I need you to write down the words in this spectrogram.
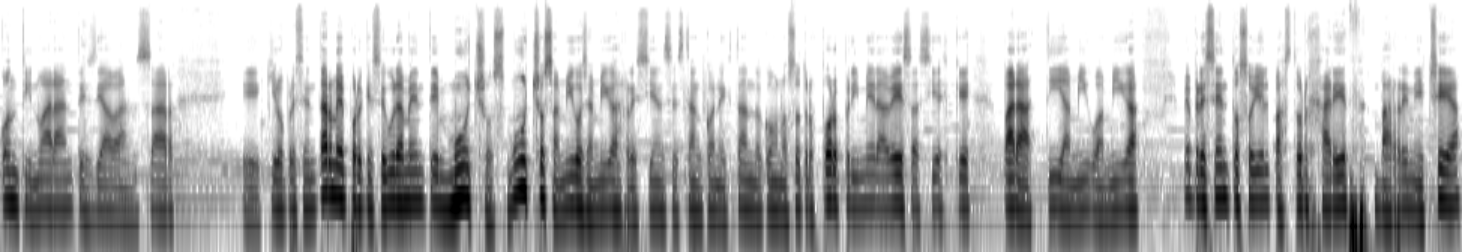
continuar, antes de avanzar, eh, quiero presentarme porque seguramente muchos, muchos amigos y amigas recién se están conectando con nosotros por primera vez, así es que para ti, amigo, amiga, me presento, soy el pastor Jared Barrenechea.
